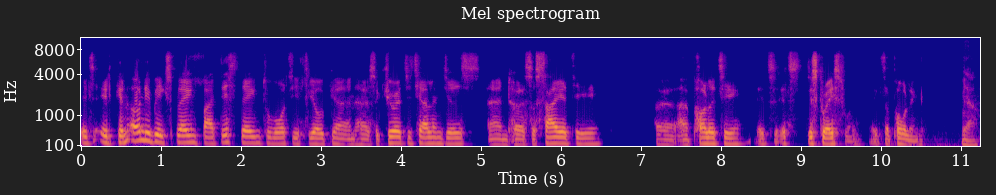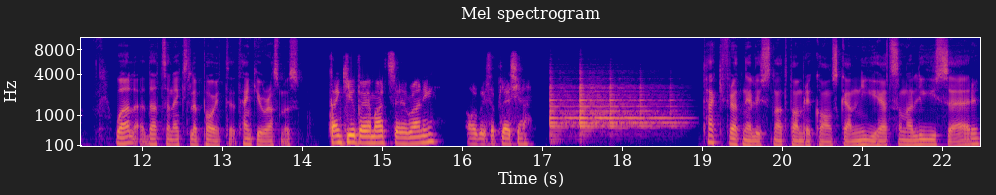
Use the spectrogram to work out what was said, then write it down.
it's, it can only be explained by disdain towards Ethiopia and her security challenges and her society, her, her polity. It's it's disgraceful. It's appalling. Yeah. Well, that's an excellent point. Thank you, Rasmus. Thank you very much, uh, Ronnie. Always a pleasure. Tack för att ni har lyssnat på amerikanska nyhetsanalyser,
